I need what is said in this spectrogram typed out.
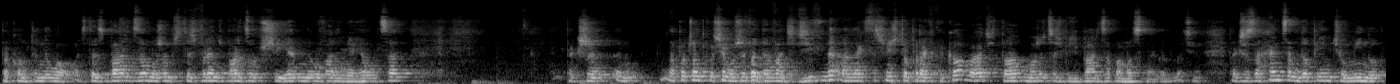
to kontynuować. To jest bardzo, może być też wręcz bardzo przyjemne, uwalniające. Także na początku się może wydawać dziwne, ale jak zaczniesz to praktykować, to może coś być bardzo pomocnego dla Ciebie. Także zachęcam do pięciu minut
